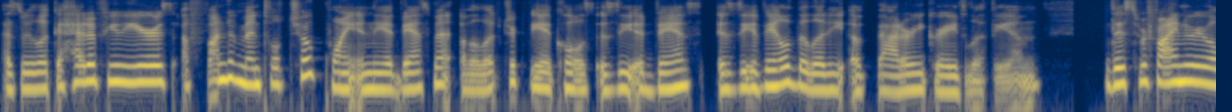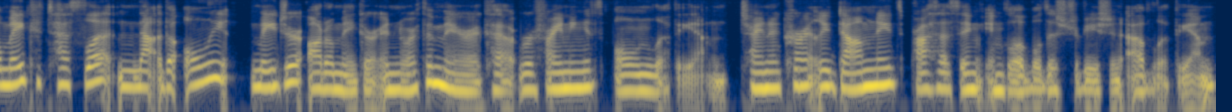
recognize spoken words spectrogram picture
As we look ahead a few years, a fundamental choke point in the advancement of electric vehicles is the advance is the availability of battery grade lithium. This refinery will make Tesla not the only major automaker in North America refining its own lithium. China currently dominates processing and global distribution of lithium.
